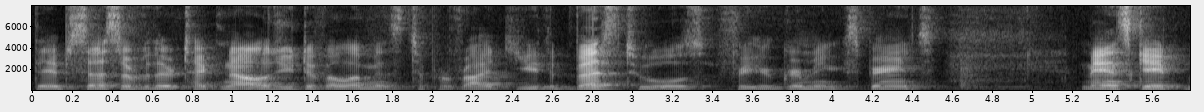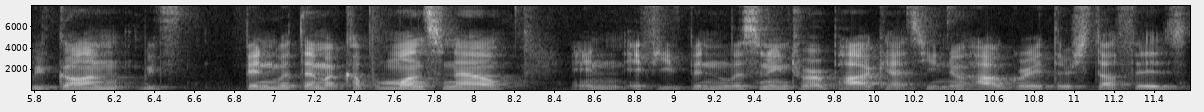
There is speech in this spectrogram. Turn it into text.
They obsess over their technology developments to provide you the best tools for your grooming experience. Manscaped, we've gone, we've been with them a couple months now, and if you've been listening to our podcast, you know how great their stuff is.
